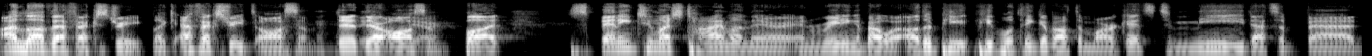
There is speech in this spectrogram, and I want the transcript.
i love fx street. Like fx street's awesome. They're, yeah, they're awesome. They but spending too much time on there and reading about what other pe- people think about the markets to me that's a bad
